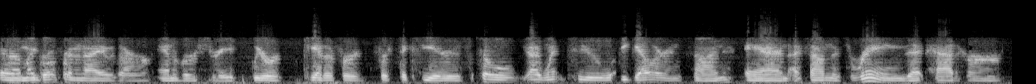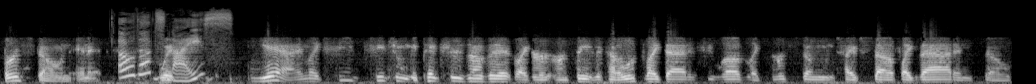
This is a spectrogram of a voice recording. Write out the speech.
uh, my girlfriend and I. It was our anniversary. We were together for for six years. So I went to D. Geller and Son, and I found this ring that had her birthstone in it. Oh, that's Which- nice. Yeah, and like she she showed me pictures of it, like or, or things that kind of looked like that, and she loved like birthstone type stuff like that, and so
